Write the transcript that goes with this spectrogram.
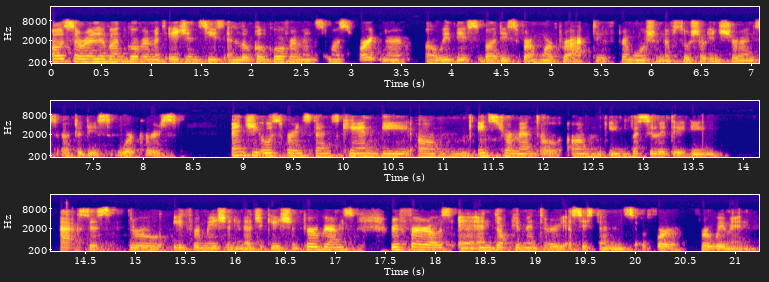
Also, relevant government agencies and local governments must partner uh, with these bodies for a more proactive promotion of social insurance uh, to these workers. NGOs, for instance, can be um, instrumental um, in facilitating access through information and education programs, referrals, and, and documentary assistance for, for women.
